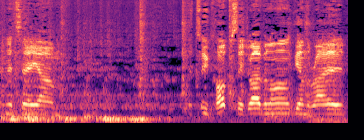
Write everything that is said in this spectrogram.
And it's a, um, the two cops, they're driving along down the road.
